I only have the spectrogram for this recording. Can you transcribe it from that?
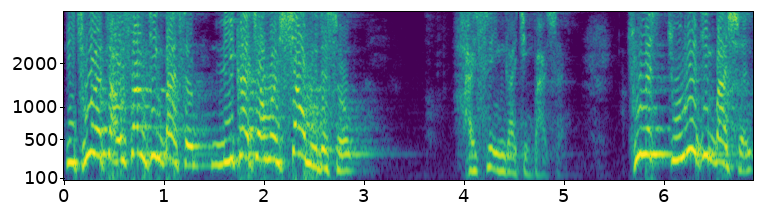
你除了早上敬拜神，离开教会下午的时候，还是应该敬拜神。除了主日敬拜神，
